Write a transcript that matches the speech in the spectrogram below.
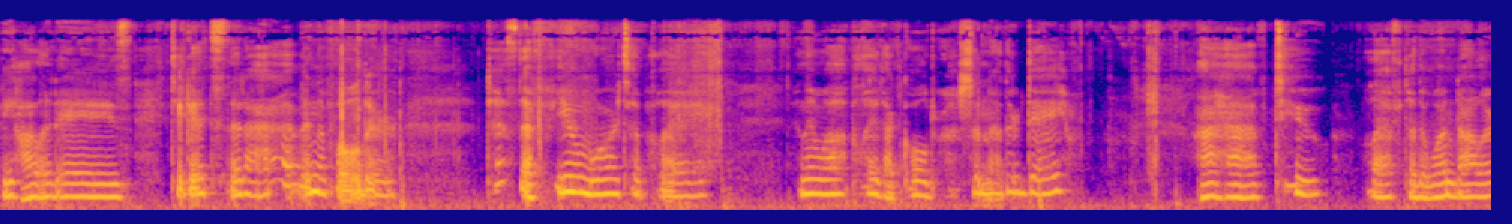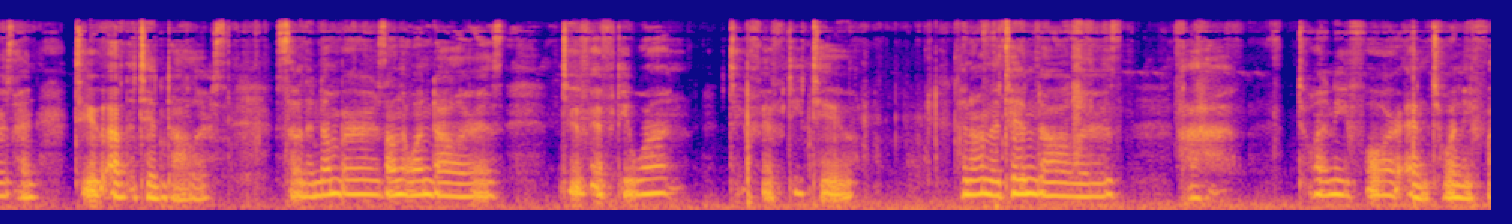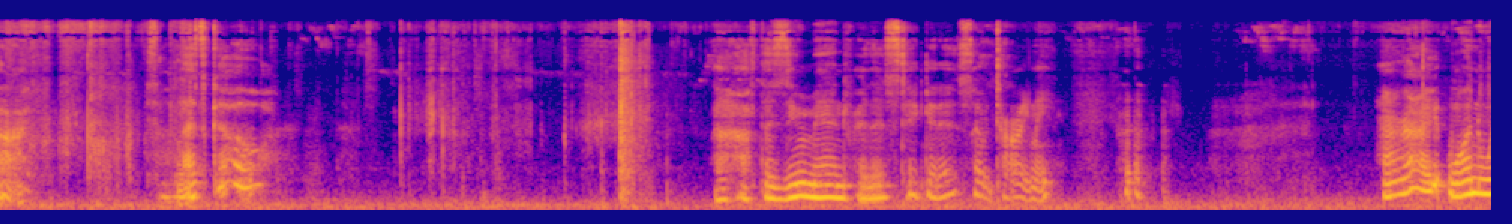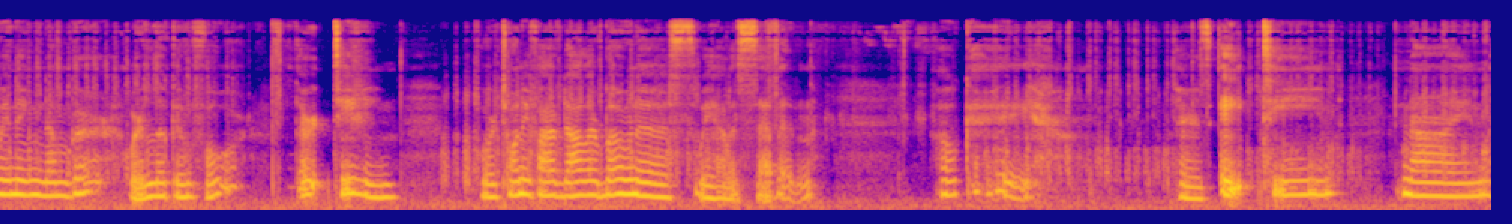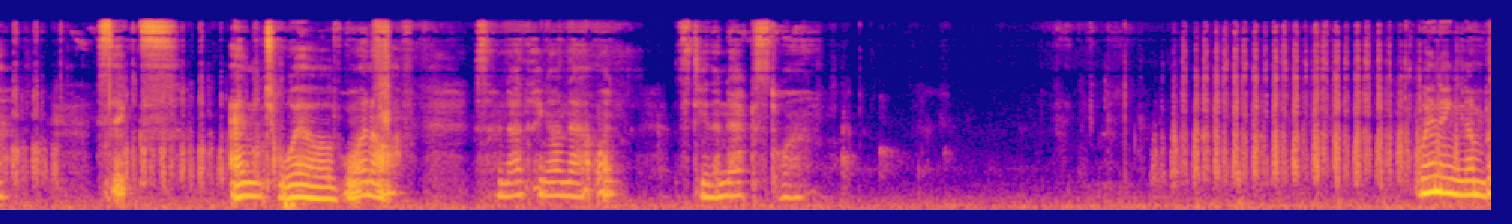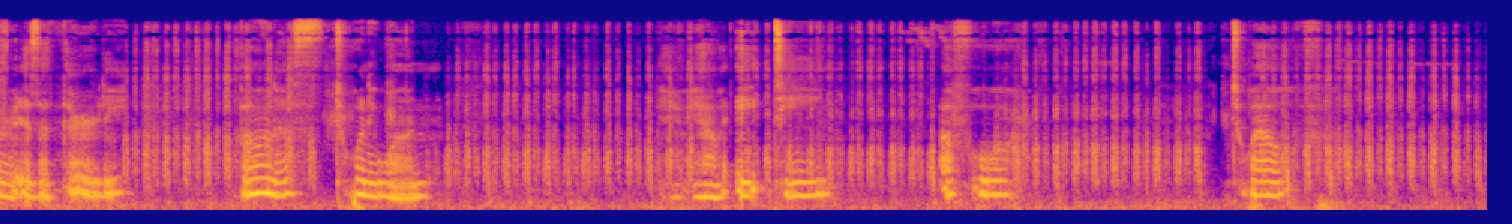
Happy Holidays tickets that I have in the folder. Just a few more to play. And then we'll play that Gold Rush another day. I have two left of the $1 and two of the $10. So the numbers on the $1 is 251, 252. And on the $10, I have 24 and 25. So let's go. I have to zoom in for this ticket. It's so tiny. All right, one winning number. We're looking for 13 for $25 bonus. We have a 7. Okay. There's 18, 9, 6, and 12. One off. So nothing on that one. Let's do the next one. Winning number is a 30. Bonus 21. Okay, we have 18, a 4, 12,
